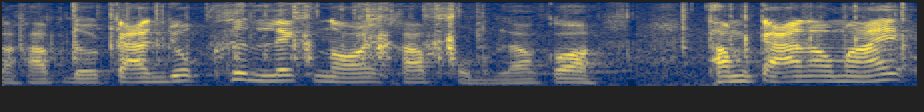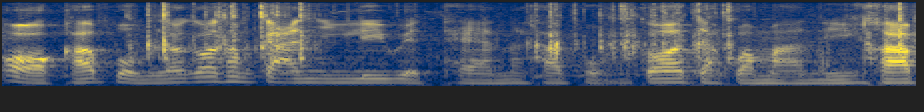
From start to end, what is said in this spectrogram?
นะครับ โดยการยกขึ้นเล็กน้อยครับ ผมแล้วก็ทำการเอาไม้ออกครับ ผมแล้วก็ทำการยิงรีเวทแทนนะครับ ผมก็จะประมาณนี้ครับ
